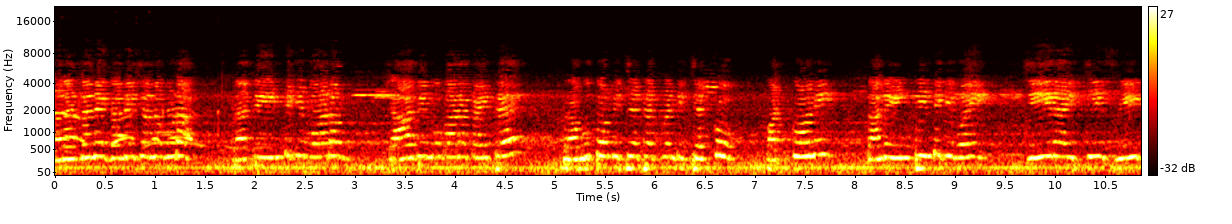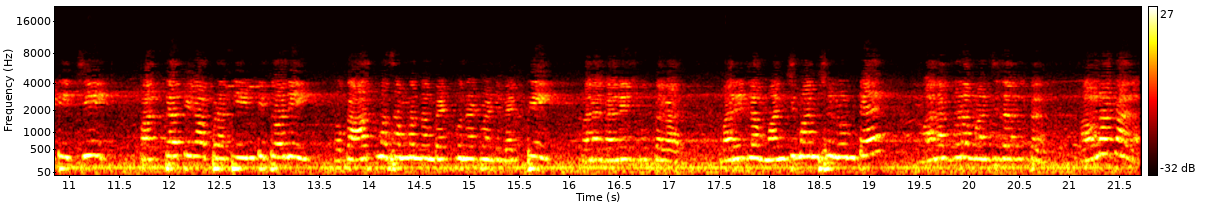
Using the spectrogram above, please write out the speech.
మరి అట్లనే గణేష్ అన్న కూడా ప్రతి ఇంటికి పోవడం షాదీ ముబారక్ అయితే ప్రభుత్వం ఇచ్చేటటువంటి చెక్కు పట్టుకొని తన ఇంటింటికి పోయి చీర ఇచ్చి స్వీట్ ఇచ్చి పద్ధతిగా ప్రతి ఇంటితోని ఒక ఆత్మ సంబంధం పెట్టుకున్నటువంటి వ్యక్తి మన గణేష్ గుప్త గారు. మరి ఇట్లా మంచి మనుషులు ఉంటే మనకు కూడా మంచి జరుగుతుంది. అవునా కాదా?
